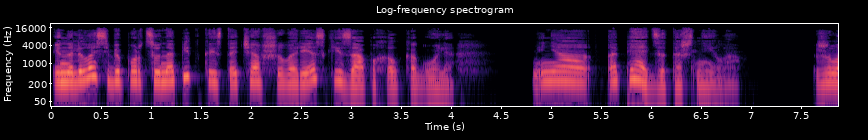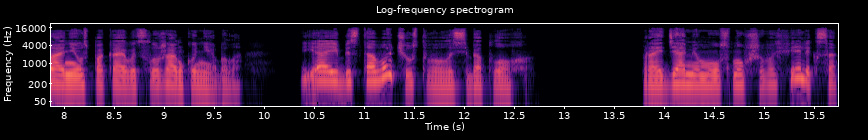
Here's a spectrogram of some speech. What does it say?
и налила себе порцию напитка, источавшего резкий запах алкоголя. Меня опять затошнило. Желания успокаивать служанку не было. Я и без того чувствовала себя плохо. Пройдя мимо уснувшего Феликса,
